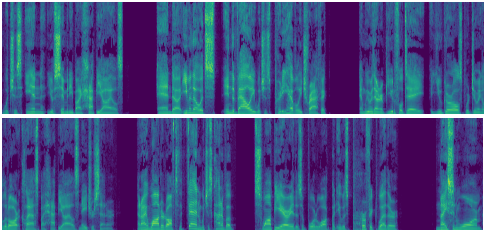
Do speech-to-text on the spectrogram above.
which is in Yosemite by Happy Isles. And uh, even though it's in the valley, which is pretty heavily trafficked, and we were there on a beautiful day, you girls were doing a little art class by Happy Isles Nature Center. And I wandered off to the Fen, which is kind of a swampy area. There's a boardwalk, but it was perfect weather, nice and warm.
